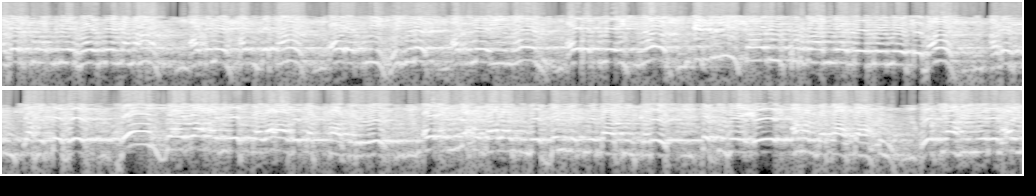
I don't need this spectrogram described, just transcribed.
اگر تم اپنے روزے نماز، اپنے حج کام اور اپنی ہجرت، اپنے ایمان اور اپنے اسلام اتنی قربانیاں دے دینے کے بعد اگر تم چاہتے ہو خوب زیادہ اجر ثواب اکٹھا کر لو اور اللہ تعالیٰ تمہیں جنت میں داخل کرے تو تمہیں ایک عمل بتاتا ہوں۔ وہ کیا ہے میرے بھائی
